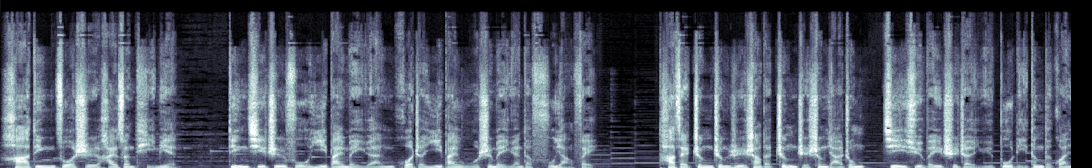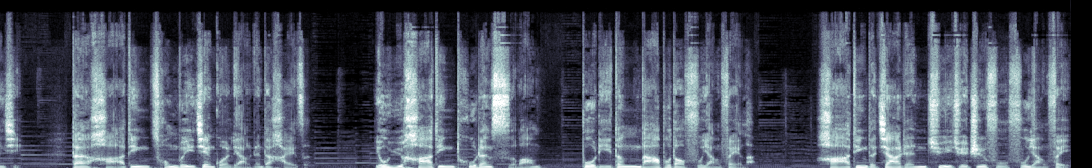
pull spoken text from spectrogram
哈丁做事还算体面，定期支付一百美元或者一百五十美元的抚养费。他在蒸蒸日上的政治生涯中继续维持着与布里登的关系，但哈丁从未见过两人的孩子。由于哈丁突然死亡，布里登拿不到抚养费了。哈丁的家人拒绝支付抚养费，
